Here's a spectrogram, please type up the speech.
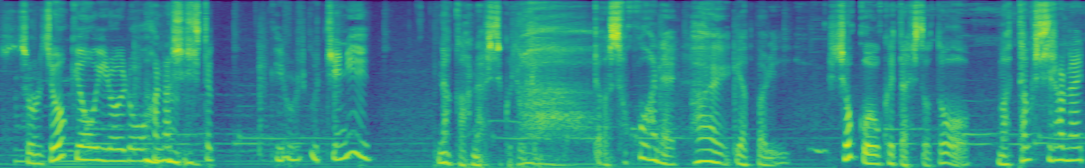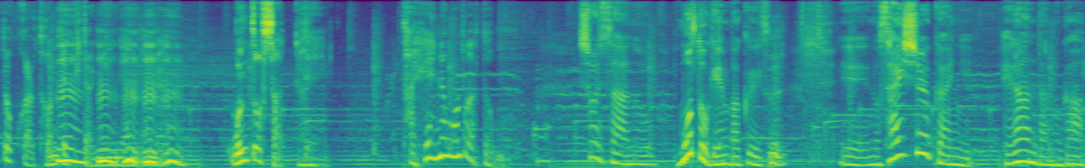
その状況をいろいろお話ししているうちになんか話してくれる。だからそこはねはい。やっぱりショックを受けた人と全く知らないとこから飛んできた人間のうんうんうんね温度差って大変なものだと思う。庄司さんあの元原爆クイズ、うん。えーの最終回に選んだのが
